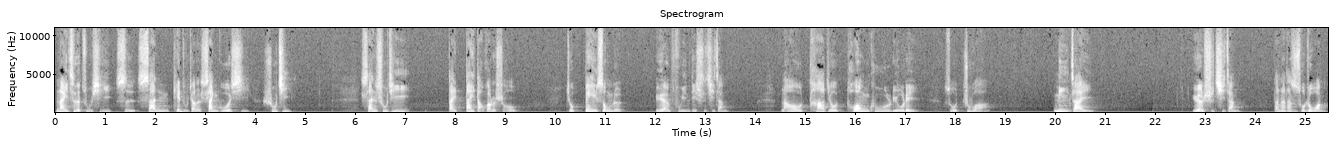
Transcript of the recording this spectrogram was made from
那一次的主席是善天主教的善国喜书记，善书记在带祷告的时候就背诵了约翰福音第十七章，然后他就痛哭流泪说：“主啊！”你在约十七章当然他是说若望，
